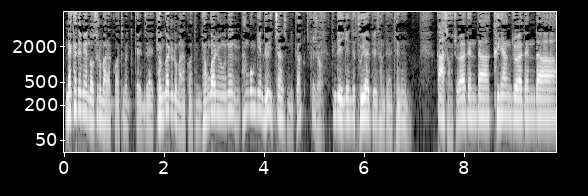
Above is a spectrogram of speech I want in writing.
메카데미안 너스로 말할 것 같으면 그 이제 견과류로 말할 것 같으면 견과류는 항공기에 늘 있지 않습니까? 그죠. 근데 이게 이제 VIP를 상대할 때는 까서 줘야 된다, 그냥 줘야 된다,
